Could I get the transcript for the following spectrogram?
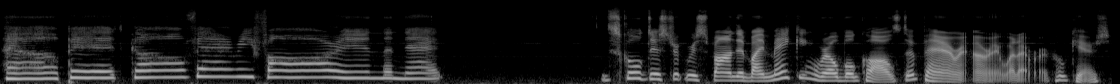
Help it go very far in the net. The school district responded by making robocalls to parents. All right, whatever. Who cares?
